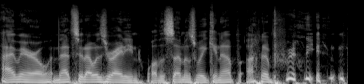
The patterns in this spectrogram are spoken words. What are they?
I'm Arroe, and that's what I was writing while the sun was waking up on a brilliant.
